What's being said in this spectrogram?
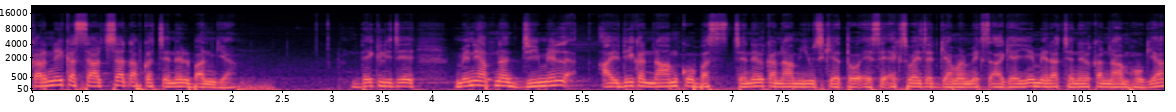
करने का साथ साथ आपका चैनल बन गया। देख लीजिए, मैंने अपना जीमेल आईडी का नाम को बस चैनल का नाम यूज़ किया तो ऐसे X Y Z gamer mix आ गया, ये मेरा चैनल का नाम हो गया।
